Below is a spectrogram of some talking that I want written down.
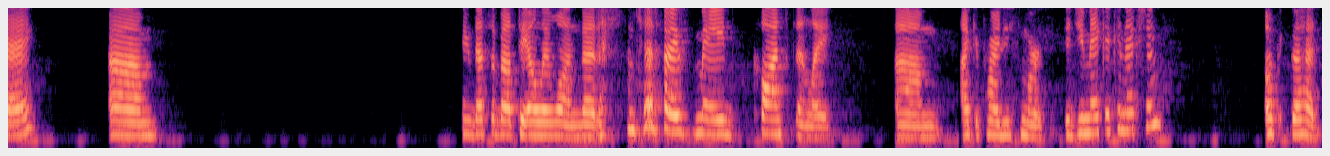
Okay? Um, I think that's about the only one that, that I've made constantly. Um, I could probably do some more. Did you make a connection? Okay, go ahead.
